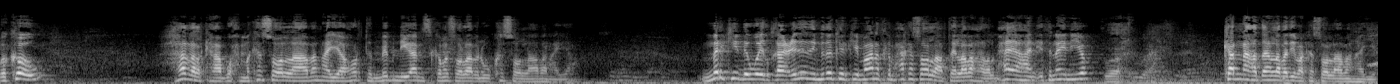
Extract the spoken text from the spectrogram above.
waa ko hadalkaa wax ma ka soo laabanayaa horta mabniga mise kama soo laaban wuu ka soo laabanaya. Markii dhaweyd qaacidadii mudakerkii maanadka maxaa ka soo laabtay laba hadal? Maxay ahaan ithnain iyo? Kanna haddana labadii baa ka soo laabanhaya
